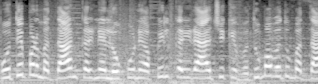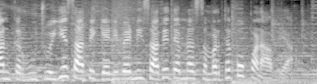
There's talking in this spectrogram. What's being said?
પોતે પણ મતદાન કરીને લોકોને અપીલ કરી રહ્યા છે કે વધુમાં વધુ મતદાન કરવું જોઈએ. સાથે ગેનીબેનની સાથે તેમના સમર્થકો પણ આવ્યા.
